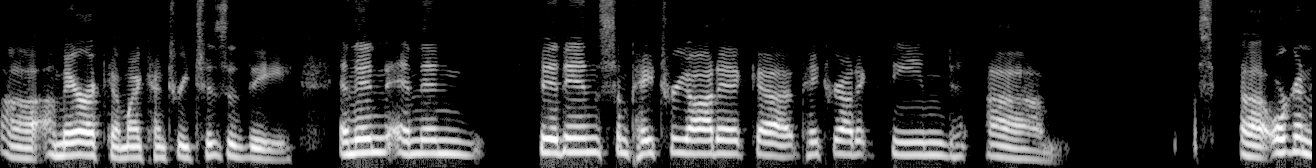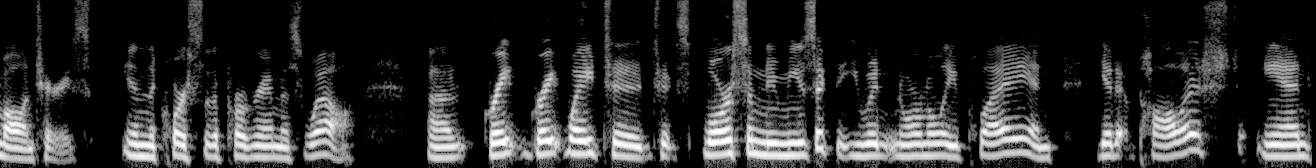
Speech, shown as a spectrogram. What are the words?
uh, america my country tis of thee and then and then fit in some patriotic uh, patriotic themed um, uh, organ voluntaries in the course of the program as well. Uh, great, great way to to explore some new music that you wouldn't normally play and get it polished. And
